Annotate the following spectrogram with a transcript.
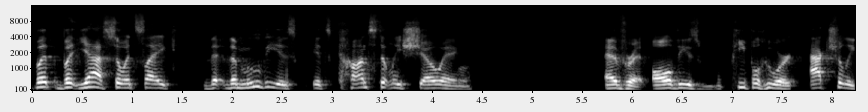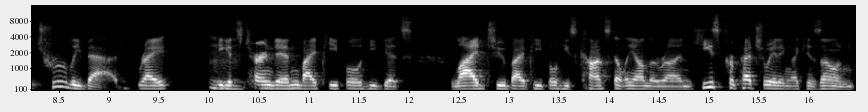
but but yeah so it's like the, the movie is it's constantly showing everett all these people who are actually truly bad right he gets Mhm. turned in by people he gets lied to by people he's constantly on the run he's perpetuating like his own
